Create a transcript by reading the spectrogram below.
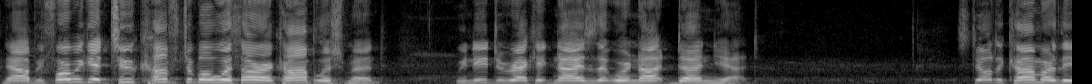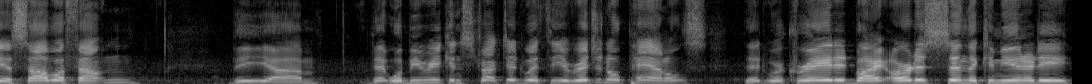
Now, before we get too comfortable with our accomplishment, we need to recognize that we're not done yet. Still to come are the Asawa Fountain, the um, that will be reconstructed with the original panels that were created by artists in the community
